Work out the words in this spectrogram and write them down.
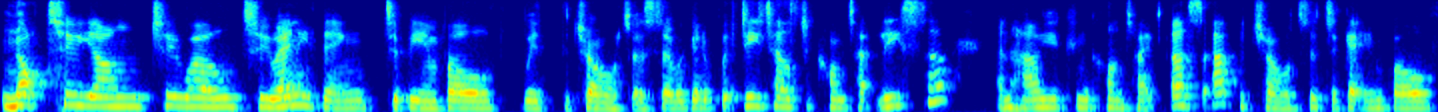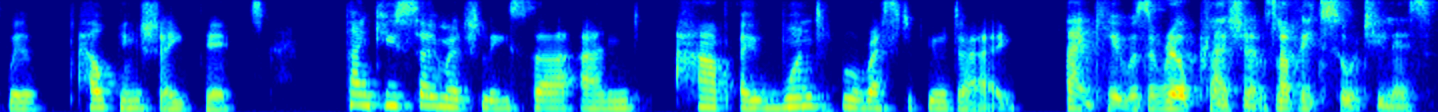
not too young, too old, too anything to be involved with the Charter. So we're going to put details to contact Lisa and how you can contact us at the Charter to get involved with helping shape it. Thank you so much, Lisa, and have a wonderful rest of your day. Thank you. It was a real pleasure. It was lovely to talk to you, Liz.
